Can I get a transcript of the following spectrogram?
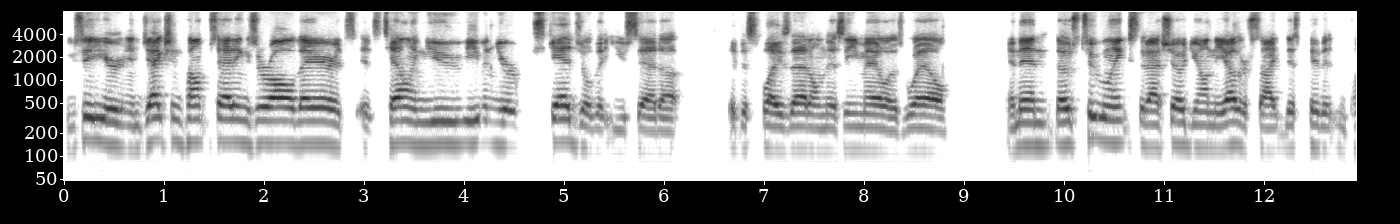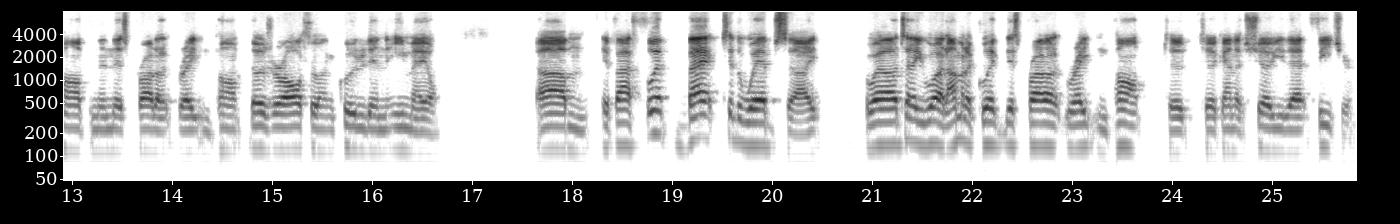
you see your injection pump settings are all there. It's it's telling you even your schedule that you set up. It displays that on this email as well. And then those two links that I showed you on the other site, this pivot and pump, and then this product rate and pump, those are also included in the email. Um, if I flip back to the website, well, I'll tell you what, I'm going to click this product rate and pump to, to kind of show you that feature.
